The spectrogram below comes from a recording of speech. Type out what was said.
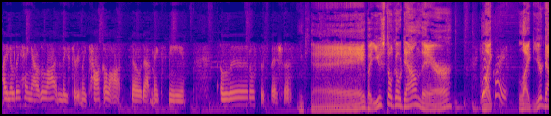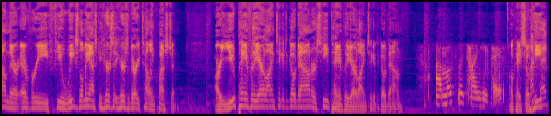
I know they hang out a lot and they certainly talk a lot. So that makes me a little suspicious. Okay. But you still go down there. Yeah, like, of course. Like you're down there every few weeks. Let me ask you here's a, here's a very telling question. Are you paying for the airline ticket to go down or is he paying for the airline ticket to go down? Uh, most of the time, he pays. Okay, so That's he good.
